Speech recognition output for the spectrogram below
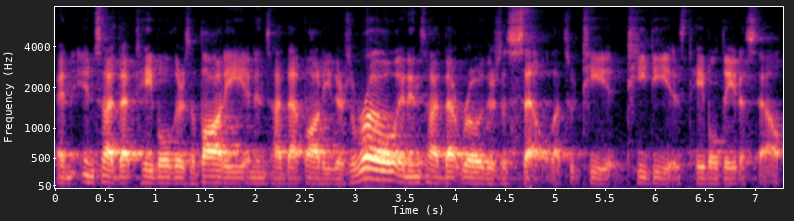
and inside that table there's a body, and inside that body there's a row, and inside that row there's a cell. That's what T, TD is, table data cell.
